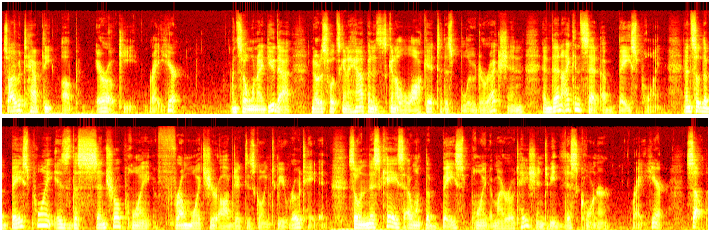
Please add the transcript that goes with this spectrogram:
So I would tap the up arrow key right here. And so when I do that, notice what's gonna happen is it's gonna lock it to this blue direction, and then I can set a base point. And so the base point is the central point from which your object is going to be rotated. So in this case, I want the base point of my rotation to be this corner right here. So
